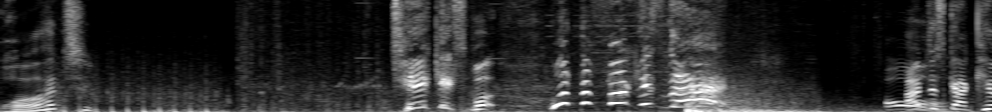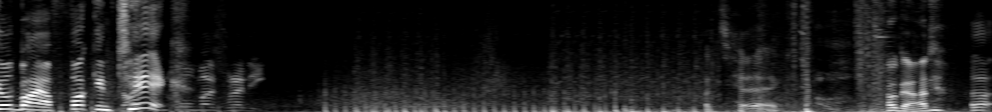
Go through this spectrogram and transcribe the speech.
What? Tick explode. What the fuck is that? Oh, I just got killed by a fucking tick. A tick. Oh god. Uh,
